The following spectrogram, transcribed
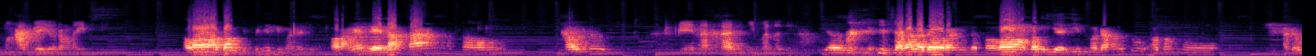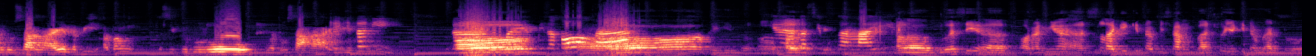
menghargai orang lain. Kalau abang tipenya gimana nih? Orangnya gak enakan atau kalau itu? Keenakan gimana nih? Ya misalkan ada orang yang minta tolong abang iyain. Padahal tuh abang mau ada urusan lain tapi abang ke situ dulu buat usaha Kayak kita nih udah Oh. minta tolong kan. oh kayak gitu Mungkin ada kalau- kesibukan lain. kalau gue sih eh, orangnya eh, selagi kita bisa bantu ya kita bantu.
